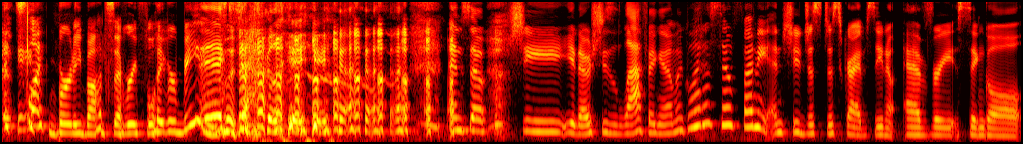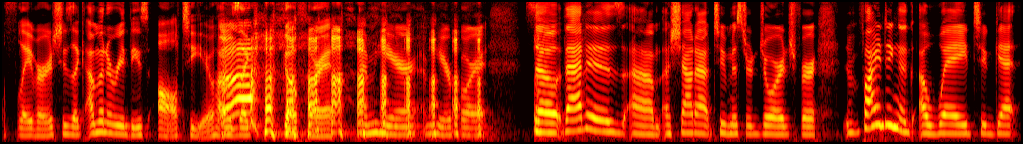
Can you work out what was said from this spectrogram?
It's like Bertie Bott's every flavor beans. Exactly. and so she, you know, she's laughing, and I'm like, what is so funny? And she just describes, you know, every single flavor. She's like, I'm going to read these all to you. I was like, go for it. I'm here. I'm here for it. So that is um, a shout out to Mr. George for finding a, a way to get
